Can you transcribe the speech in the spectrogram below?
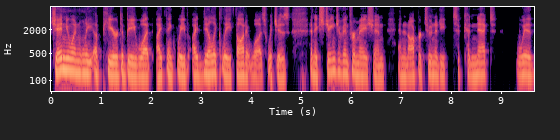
genuinely appear to be what I think we've idyllically thought it was, which is an exchange of information and an opportunity to connect with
